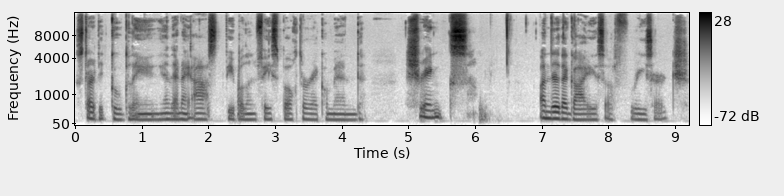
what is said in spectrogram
started Googling, and then I asked people on Facebook to recommend shrinks under the guise of research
